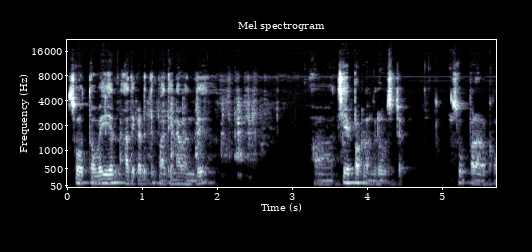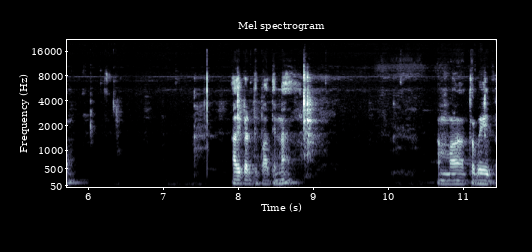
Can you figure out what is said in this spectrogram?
ஸோ துவையல் அதுக்கடுத்து பார்த்திங்கன்னா வந்து ஆ, சேப்பக்கிழங்கு ரோஸ்ட்டு சூப்பராக இருக்கும். அதுக்கடுத்து பார்த்திங்கன்னா நம்ம துவையல்.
